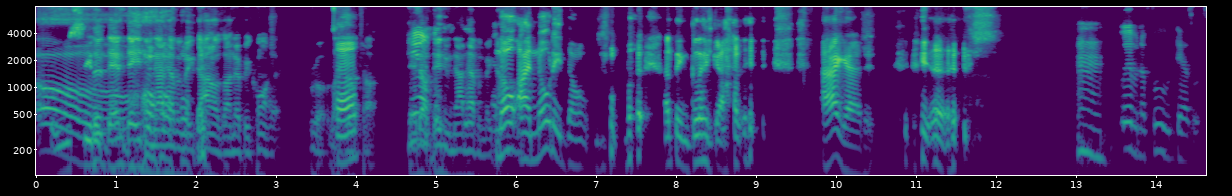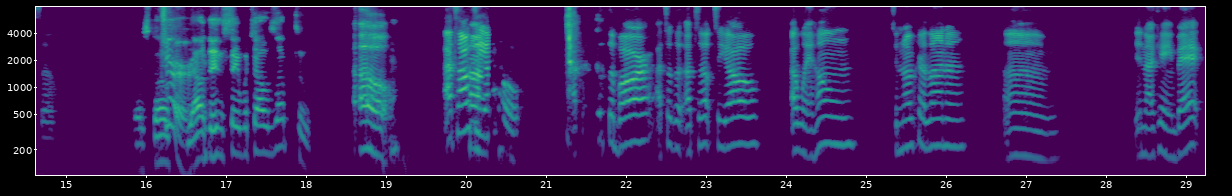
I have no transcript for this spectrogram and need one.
Oh, see They, the- they, they do not have a McDonald's on every corner, bro. Like Huh? real talk. They Yeah. don't. They do not have a McDonald's. No, I know they don't, but I think Glenn got it. I got it. yeah. Mm. live in a food desert, so Let's go. Sure. Y'all didn't say what y'all was up to. Oh, I talked Huh. to y'all. I took the bar. I took. A, I talked to y'all. I went home to North Carolina. Um, and I came back.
